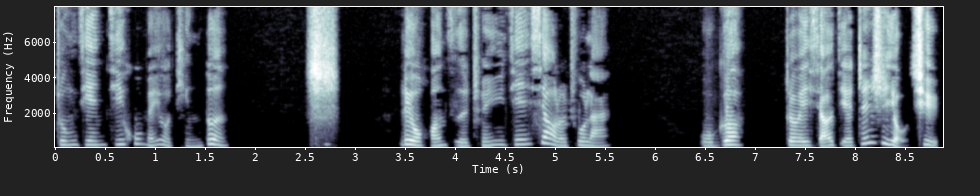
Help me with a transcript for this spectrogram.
中间几乎没有停顿。是。六皇子淳于坚笑了出来：“五哥，这位小姐真是有趣。”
